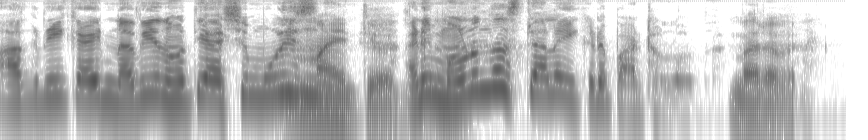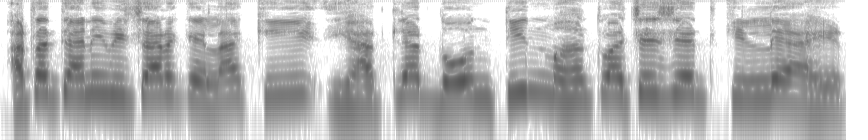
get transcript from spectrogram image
अगदी काही नवीन होती अशी मुळीच. माहिती होती. आणि म्हणूनच त्याला इकडे पाठवलं होतं. बरोबर. आता त्यांनी विचार केला की ह्यातल्या दोन तीन महत्त्वाचे जे किल्ले आहेत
